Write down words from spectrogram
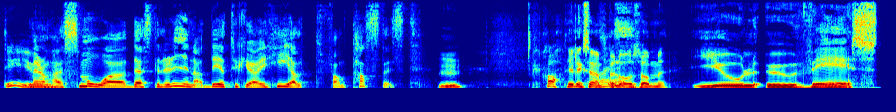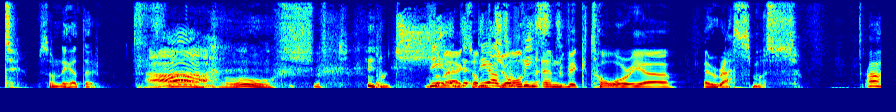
Det är ju med de coolt. här små destillerierna. Det tycker jag är helt fantastiskt. Ha, Till exempel nice. då som Jul Väst, som det heter. Ah! Oh, shit. Som Det- ägs av alltså John visst- and Victoria Erasmus. ah.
